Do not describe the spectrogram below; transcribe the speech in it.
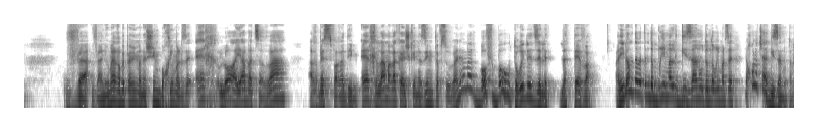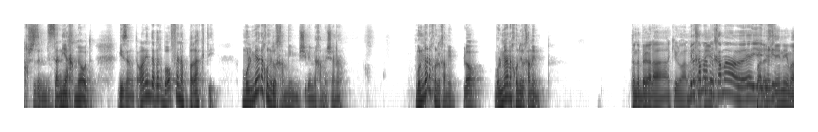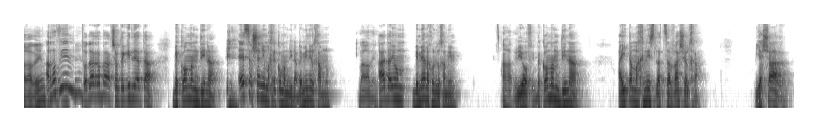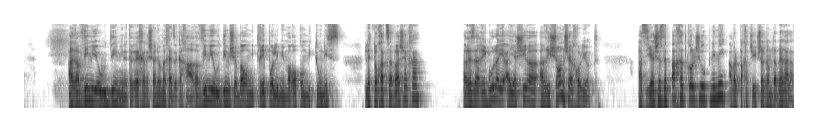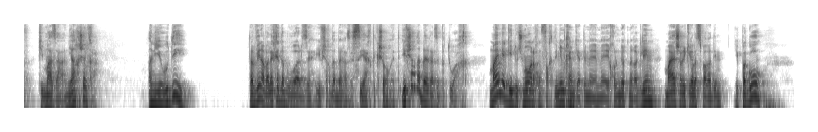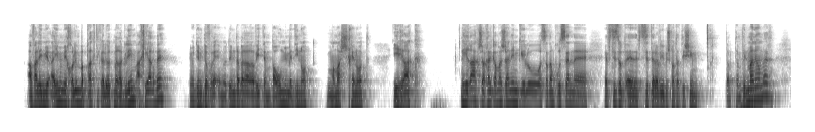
ו, ואני אומר הרבה פעמים אנשים בוכים על זה, איך לא היה בצבא הרבה ספרדים? איך, למה רק האשכנזים תפסו? ואני אומר, בואו בוא, תורידו את זה לטבע. אני לא מדבר, אתם מדברים על גזענות, אתם מדברים על זה, יכול להיות שהיה גזענות, אני חושב שזה זניח מאוד, גזענות, אבל אני מדבר באופן הפרקטי. מול מי אנחנו נלחמים 75 שנה? מול מי אנחנו נלחמים? לא. מול מי אנחנו נלחמים? אתה מדבר על ה... כאילו על מלחמה, הערבים? מלחמה. אה, פלסטינים, ערבים? ערבים, כן. תודה רבה. עכשיו תגיד לי אתה, בקום המדינה, עשר שנים אחרי קום המדינה, במי נלחמנו? בערבים. עד היום, במי אנחנו נלחמים? ערבים. יופי. בקום המדינה, היית מכניס לצבא שלך, ישר, ערבים יהודים, הנה תראה איך שאני אומר לך את זה ככה, ערבים יהודים שבאו מטריפולי, ממרוקו, מתוניס, לתוך הצבא שלך, הרי זה הריגול הישיר הראשון שיכול להיות. אז יש איזה פחד כלשהו פנימי, אבל פחד שאי אפשר גם לדבר עליו. כי מה זה, אני אח שלך. אני יהודי. אתה מבין? אבל איך ידברו על זה? אי אפשר לדבר על זה, שיח, תקשורת. אי אפשר לדבר על זה פתוח. מה הם יגידו? תשמעו, אנחנו מפחדים מכם כי אתם הם, יכולים להיות מרגלים? מה ישר יקרה לספרדים? ייפגעו. אבל הם, האם הם יכולים בפרקטיקה להיות מרגלים? הכי הרבה? הם יודעים, דוברי, הם יודעים לדבר ערבית, הם באו ממדינות ממש שכנות. עיראק. עיראק שאחרי כמה שנים כאילו סדאם חוסיין אה, אה, הפציץ את תל אביב בשנות התשעים. אתה, אתה מבין מה אני אומר?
